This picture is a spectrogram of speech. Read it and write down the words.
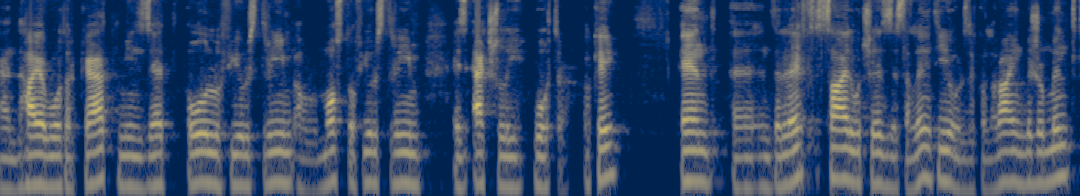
and higher water cut means that all of your stream or most of your stream is actually water okay? And uh, in the left side which is the salinity or the chlorine measurement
